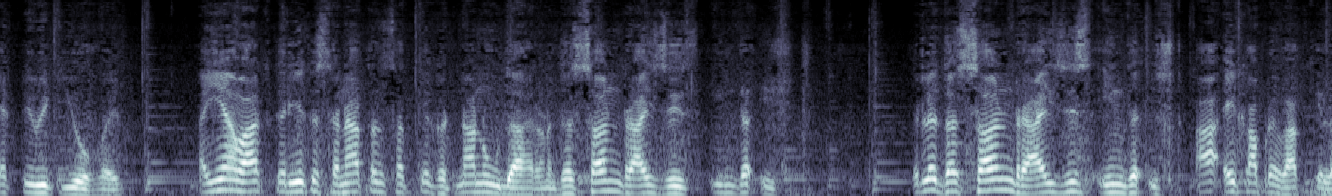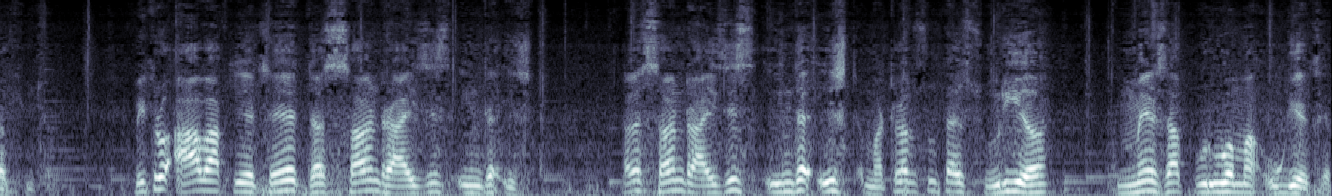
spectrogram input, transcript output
એક્ટિવિટીઓ હોય. અહીંયા વાત કરીએ કે સનાતન સત્ય ઘટનાનું ઉદાહરણ the sun rises in the east એટલે the sun rises in the east આ એક આપણે વાક્ય લખ્યું છે. મિત્રો, આ વાક્ય છે the sun rises in the east હવે sun rises in the east મતલબ શું થાય? સૂર્ય હંમેશા પૂર્વમાં ઉગે છે.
